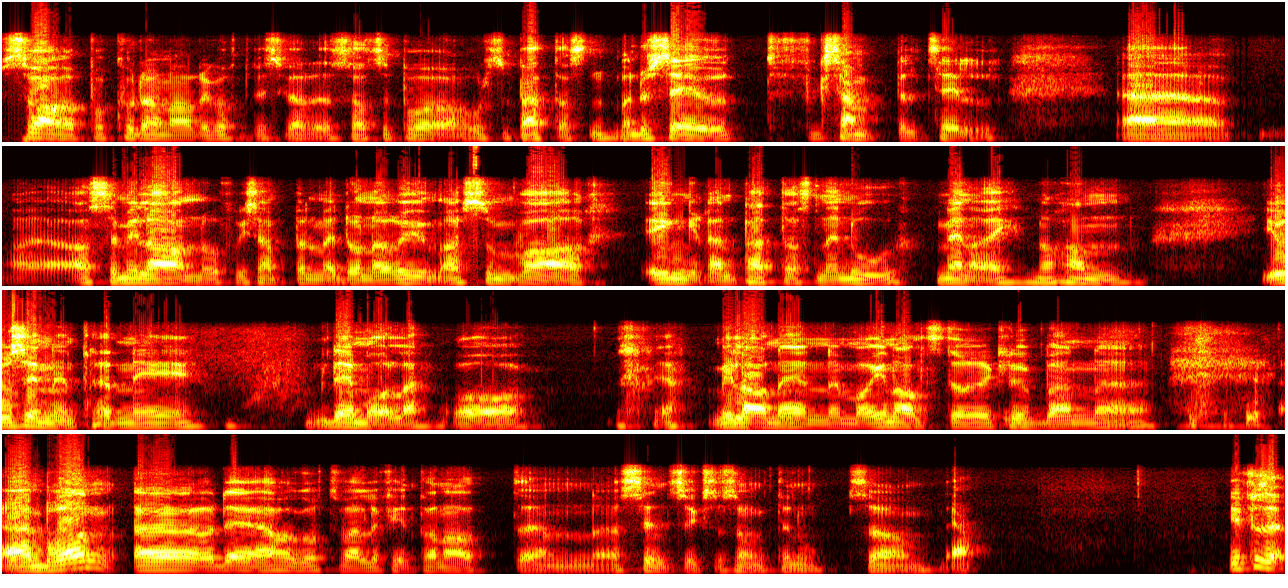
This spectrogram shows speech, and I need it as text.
svaret på hvordan det hadde gått hvis vi hadde satset på Olsen Pettersen, men du ser jo f.eks. til uh, AC Milano for eksempel, med Donnaruma, som var yngre enn Pettersen er nå, mener jeg. når han gjorde sin inntreden i det målet. Og ja, Milan er en marginalt større klubb enn uh, en Brann. Uh, og det har gått veldig fint. Han har hatt en sinnssyk sesong til nå. Så ja. Vi får se.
